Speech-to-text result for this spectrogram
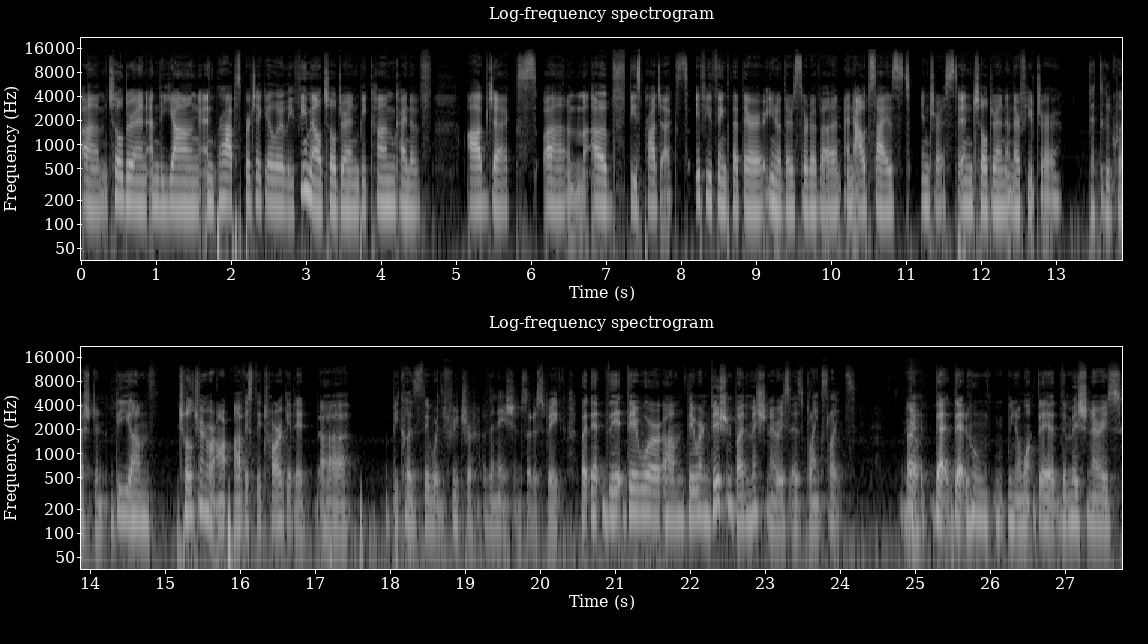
um, children and the young, and perhaps particularly female children, become kind of objects um, of these projects if you think that there you know there's sort of a, an outsized interest in children and their future? That's a good question. The um, children were obviously targeted uh, because they were the future of the nation so to speak. But they, they were um, they were envisioned by the missionaries as blank slates Right. That, that, whom you know the the missionaries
